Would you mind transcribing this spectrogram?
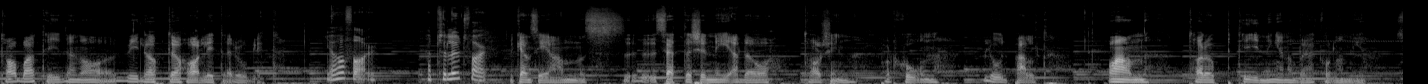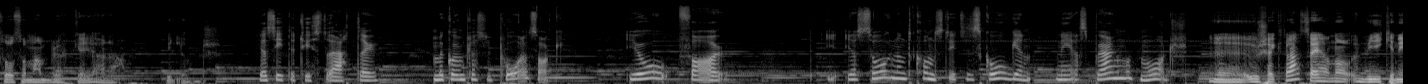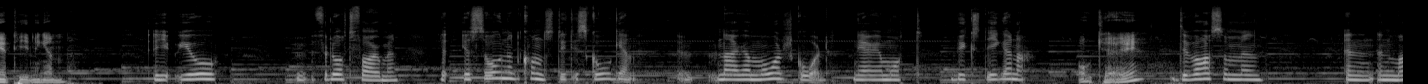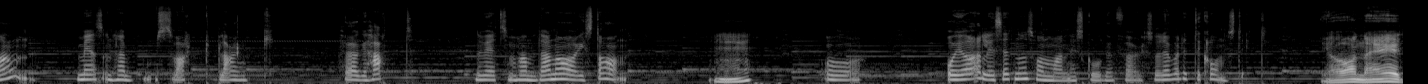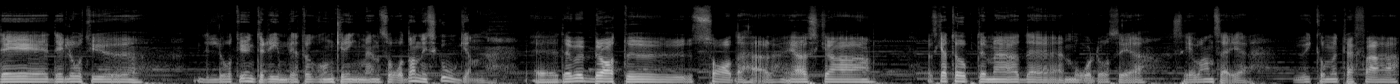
Ta bara tiden och vila upp dig och ha lite roligt. Ja, far. Absolut, far. Du kan se han sätter sig ned och tar sin portion blodpalt. Och han tar upp tidningen och börjar kolla ner. Så som man brukar göra vid lunch. Jag sitter tyst och äter. Men kommer plötsligt på en sak. Jo, far. Jag såg något konstigt i skogen när jag sprang mot Mårds. Eh, ursäkta, säger han och viker ner tidningen. Jo, förlåt far, men jag, jag såg något konstigt i skogen. Nära Mårds gård, nere mot byggstigarna. Okej. Okay. Det var som en, en, en man med en sån här svart, blank, hög hatt. Du vet, som handlarna har i stan. Mm. Och, och jag har aldrig sett någon sån man i skogen förr, så det var lite konstigt. Ja, nej, det, det låter ju det låter ju inte rimligt att gå omkring med en sådan i skogen. Eh, det väl bra att du sa det här. Jag ska, jag ska ta upp det med eh, Mård och se, se vad han säger. Vi kommer träffa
